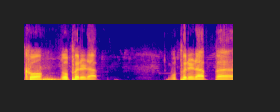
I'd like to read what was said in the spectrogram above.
Cool. We'll put it up. We'll put it up. Uh,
